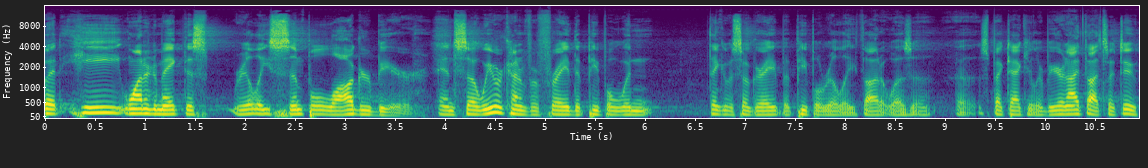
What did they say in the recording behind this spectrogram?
but he wanted to make this really simple lager beer. And so we were kind of afraid that people wouldn't think it was so great, but people really thought it was a, a spectacular beer. And I thought so too.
